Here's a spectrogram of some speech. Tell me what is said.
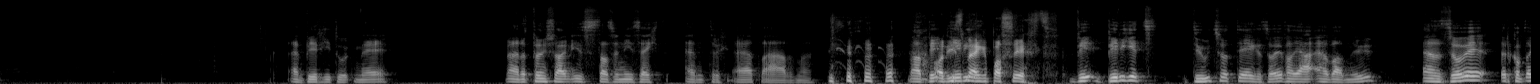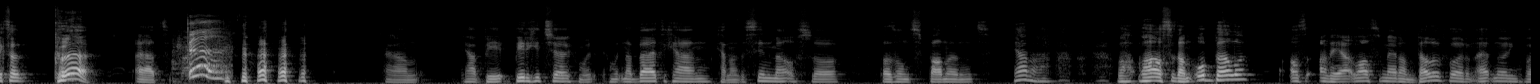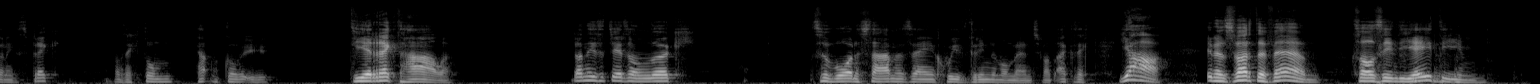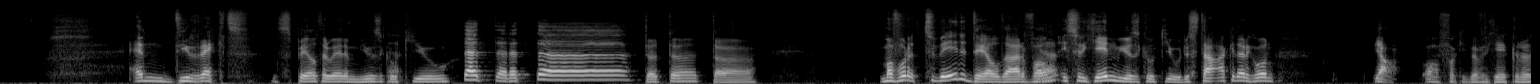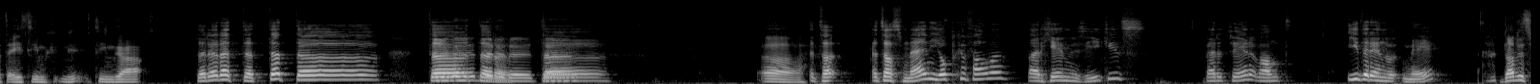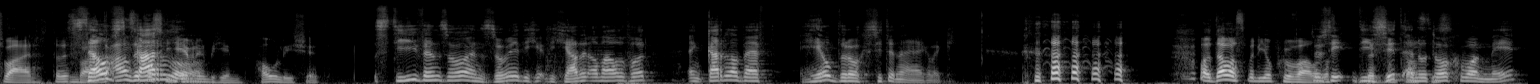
En Birgit doet mee. Maar de punchline is dat ze niet zegt en terug uitademen. maar Bi- Oh, die is Birgit- mij gepasseerd. Bi- Birgit duwt zo tegen Zoe van ja, en wat nu? En Zoe, er komt echt zo'n kuh uit. en dan, ja, Bi- Birgitje, je moet, moet naar buiten gaan, ga naar de cinema of zo. Dat is ontspannend. Ja, maar wat, als ze dan opbellen? Als, allee, wat als ze mij dan bellen voor een uitnodiging voor een gesprek? Dan zegt Tom, ja, dan komen we u direct halen. Dan is het weer zo'n leuk ze wonen samen zijn goede vrienden momentje. Want Akke zegt, ja, in een zwarte van, zoals in die A-team. En direct speelt er weer een musical cue. Maar voor het tweede deel daarvan Ja. is er geen musical cue. Dus sta ik daar gewoon... Ja, oh fuck, ik ben vergeten hoe het A-team team gaat. Het, wa- het was mij niet opgevallen dat er geen muziek is bij de tweede, want iedereen doet mee. Dat is waar. Dat is waar. Zelfs De aanzet was Carlo. gegeven in het begin. Holy shit. Steve en zo en Zoe, die, die gaan er allemaal voor. En Carla blijft heel droog zitten eigenlijk. Oh, dat was me niet opgevallen. Dus die, die zit en doet ook gewoon mee.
